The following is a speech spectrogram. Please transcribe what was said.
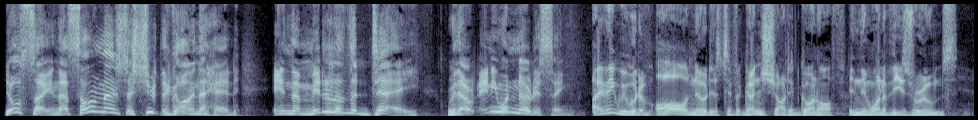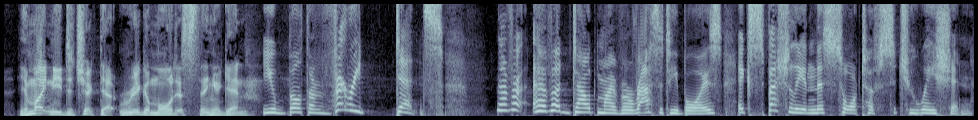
You're saying that someone managed to shoot the guy in the head in the middle of the day without anyone noticing? I think we would have all noticed if a gunshot had gone off in the- one of these rooms. You might need to check that rigor mortis thing again. You both are very dense. Never ever doubt my veracity, boys, especially in this sort of situation.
